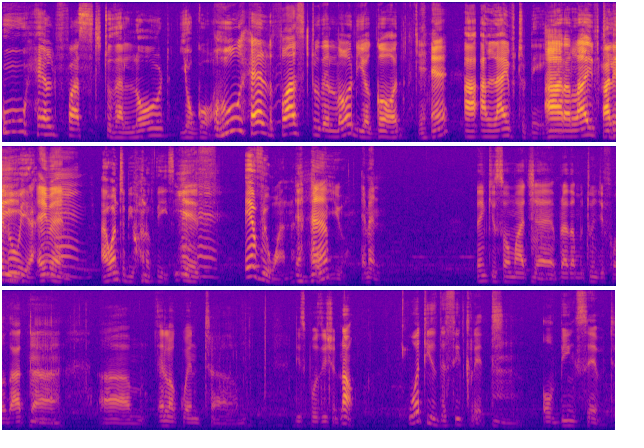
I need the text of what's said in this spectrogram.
who held fast to the Lord your God who held fast to the Lord your God eh, are alive today. are alive today. Hallelujah. Amen. I want to be one of these. Yes. Everyone Uh-huh. of you. Amen. Thank you so much, uh, Brother Mutunji, for that uh, um, eloquent um, disposition. Now, what is the secret of being saved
